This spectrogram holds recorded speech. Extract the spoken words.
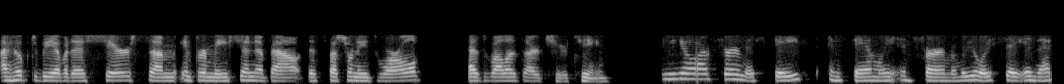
I hope to be able to share some information about the special needs world as well as our cheer team. You know, our firm is faith and family and firm, and we always say in that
